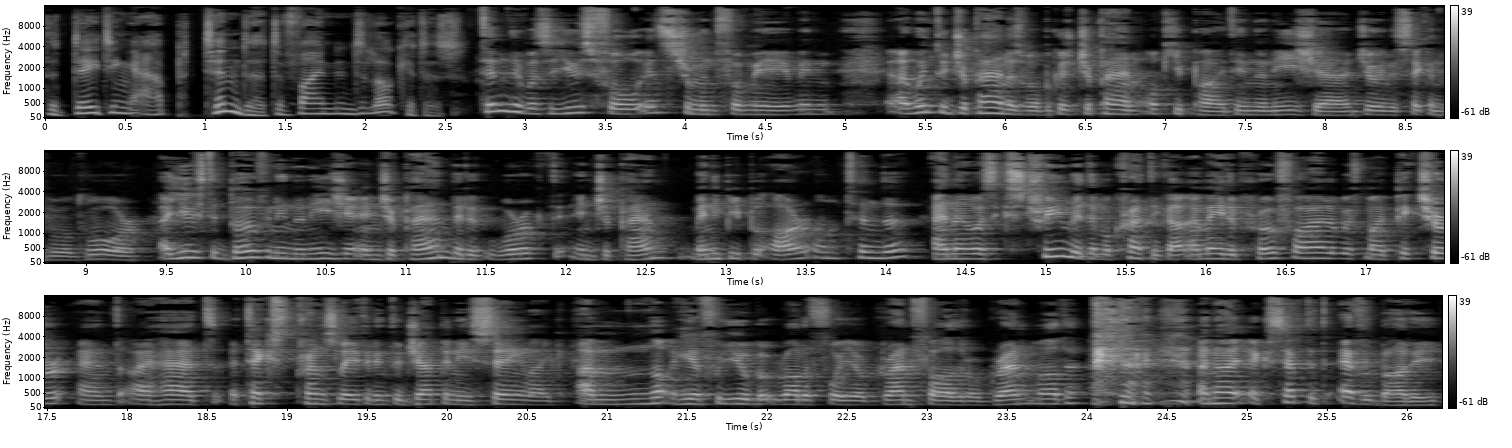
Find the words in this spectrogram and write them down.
the dating app Tinder to find interlocutors. Tinder was a useful instrument for me. I mean, I went to Japan as well because Japan occupied Indonesia during the Second World War. I used it both in Indonesia and Japan, but it worked in Japan. Many people are on Tinder. And I was extremely democratic. I made a profile with my picture and I had a text translated into Japanese saying like, I'm not here for you, but rather for your grandfather or grandmother. and I accepted everybody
